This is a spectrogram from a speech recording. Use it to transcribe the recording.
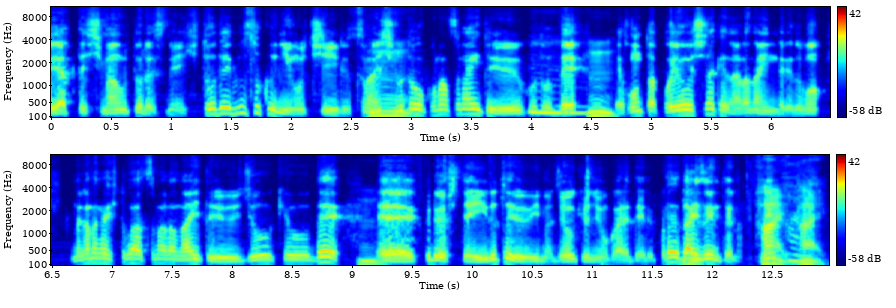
やってしまうとですね人手不足に陥る。つまり仕事をこなせないということで、うん、本当は雇用しなきゃならないんだけどもなかなか人が集まらないという状況で、うん、えー、苦慮しているという今状況に置かれている。これは大前提なんですね。はいはい、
